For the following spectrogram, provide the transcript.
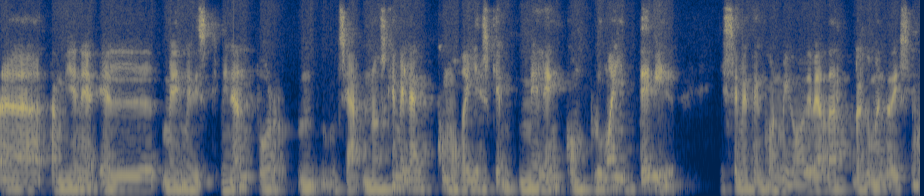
ah, también el, el- me, me discriminan por, mm, o sea, no es que me lean como gay, es que me leen con pluma y débil y se meten conmigo. De verdad, recomendadísimo.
